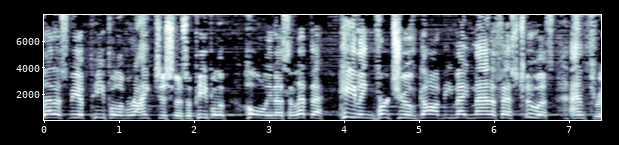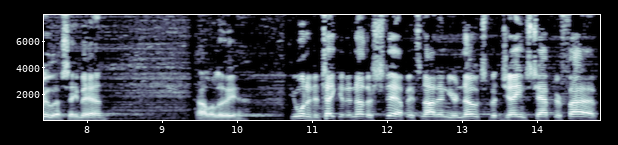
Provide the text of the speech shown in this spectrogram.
Let us be a people of righteousness, a people of holiness, and let the healing virtue of God be made manifest to us and through us. Amen. Hallelujah. If you wanted to take it another step, it's not in your notes, but James chapter 5,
